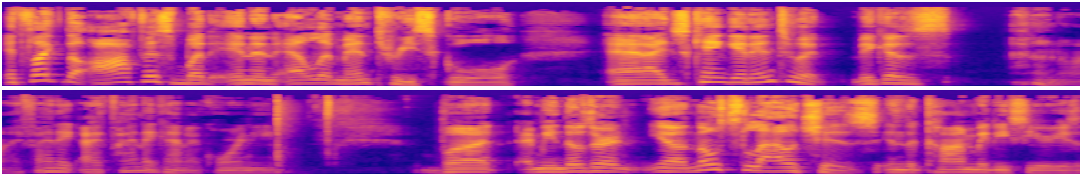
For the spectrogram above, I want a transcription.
It's like The Office, but in an elementary school, and I just can't get into it because I don't know. I find it I find it kind of corny. But I mean, those are you know no slouches in the comedy series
